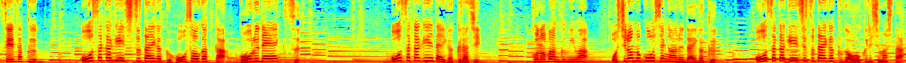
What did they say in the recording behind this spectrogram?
制作大阪芸術大学放送学科ゴールデン X 大阪芸大学ラジこの番組はお城の校舎がある大学大阪芸術大学がお送りしました。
